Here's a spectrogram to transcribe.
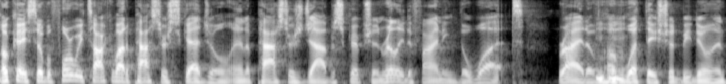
Okay, so before we talk about a pastor's schedule and a pastor's job description, really defining the what, right, of, Mm-hmm. of what they should be doing,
